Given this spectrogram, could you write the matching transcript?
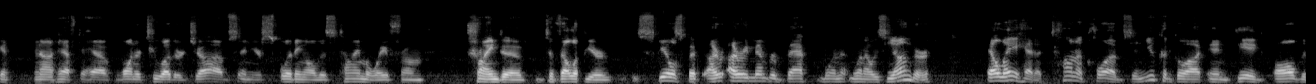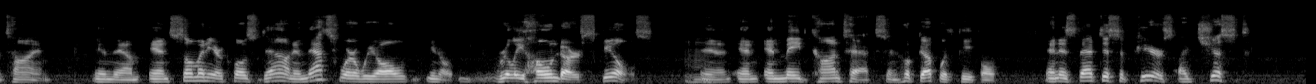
and not have to have one or two other jobs and you're splitting all this time away from trying to develop your skills. But I, I remember back when, when I was younger, LA had a ton of clubs and you could go out and gig all the time in them and so many are closed down and that's where we all you know really honed our skills Mhm. and and and made contacts and hooked up with people and as that disappears i just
